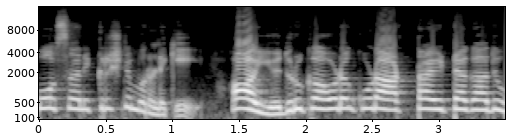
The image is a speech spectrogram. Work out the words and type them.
Posani కృష్ణమురళికి. ఆ ఎదురు కావడం కూడా అట్టా ఇట్టా కాదు.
